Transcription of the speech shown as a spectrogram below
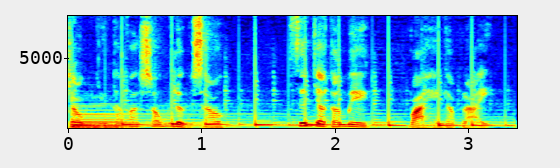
trong những tập phát sóng lần sau. Xin chào tạm biệt và hẹn gặp lại.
